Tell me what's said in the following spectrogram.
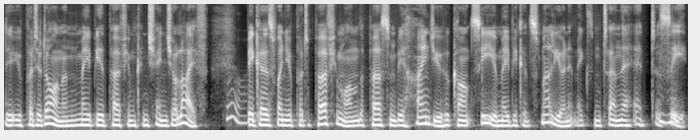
You put it on, and maybe the perfume can change your life. Because when you put a perfume on, the person behind you who can't see you maybe can smell you, and it makes them turn their head to mm-hmm. see.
